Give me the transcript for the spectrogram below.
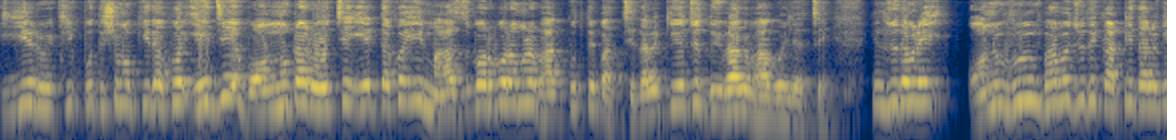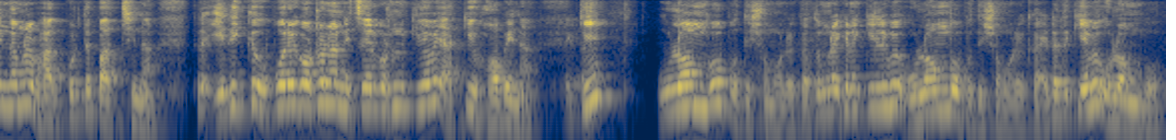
ই এর রৈখিক প্রতিসম কি দেখো? এই যে বর্ণটা রয়েছে, এর দেখো, এই মাঝ বর্বর আমরা ভাগ করতে পারছি। তাহলে কি হচ্ছে? দুই ভাগে ভাগ হয়ে যাচ্ছে। কিন্তু যদি আমরা এই অনুভূমিকভাবে যদি কাটি, তাহলে কিন্তু আমরা ভাগ করতে পারছি না। তাহলে এদিকে উপরে গঠন আর নিচের গঠন কী হবে? একই হবে না। কি? উলম্ব প্রতিসম রেখা। তোমরা এখানে কী লিখবে? উলম্ব প্রতিসম রেখা। এটাতে কী হবে? উলম্ব।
